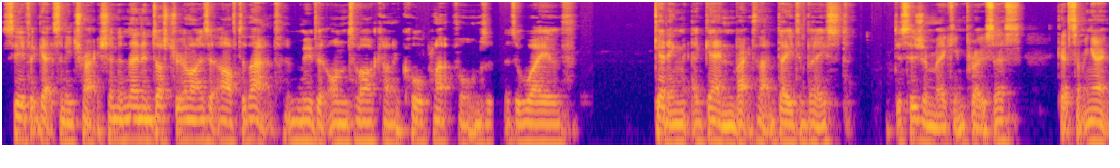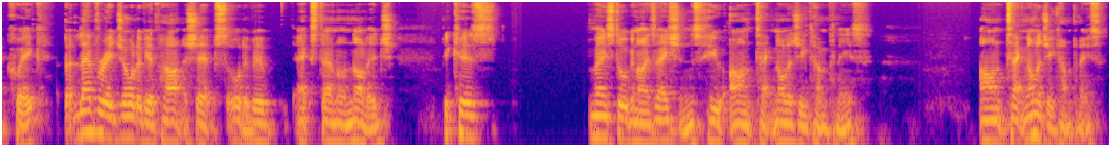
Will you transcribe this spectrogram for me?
see if it gets any traction, and then industrialize it after that and move it onto our kind of core platforms as a way of getting again back to that data-based decision making process. Get something out quick, but leverage all of your partnerships, all of your external knowledge, because most organizations who aren't technology companies aren't technology companies.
